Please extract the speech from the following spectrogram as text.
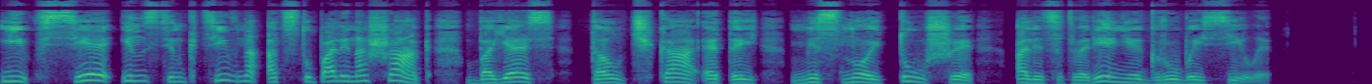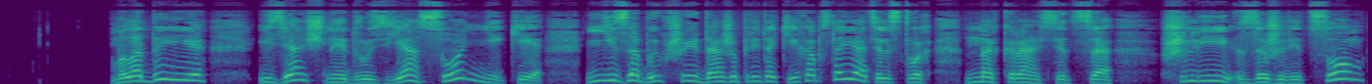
и все инстинктивно отступали на шаг, боясь толчка этой мясной туши, олицетворение грубой силы. Молодые, изящные друзья, сонники, не забывшие даже при таких обстоятельствах накраситься, шли за жрецом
